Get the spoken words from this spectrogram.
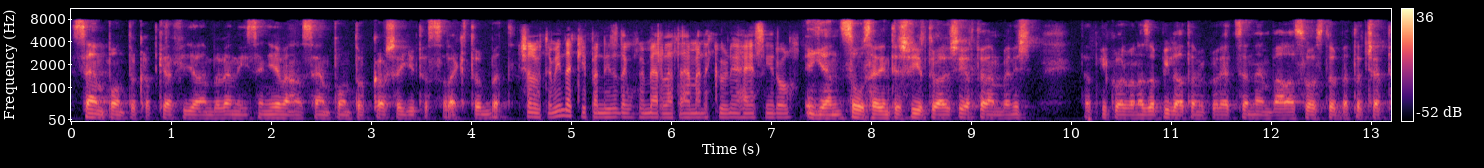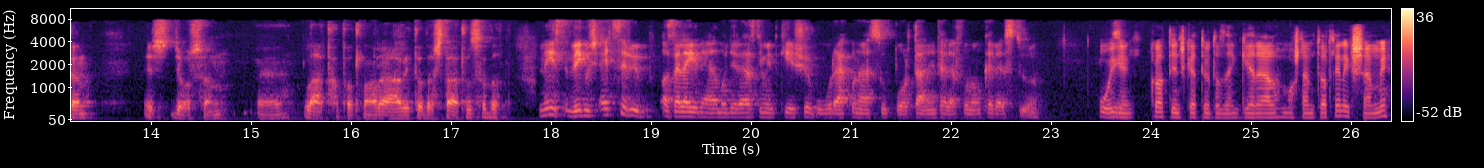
szempontokat kell figyelembe venni, hiszen nyilván a szempontokkal segítesz a legtöbbet. És előtte mindenképpen nézzük, hogy merre lehet elmenekülni a helyszínről. Igen, szó szerint és virtuális értelemben is. Tehát mikor van az a pillanat, amikor egyszer nem válaszolsz többet a cseten, és gyorsan láthatatlanra állítod a státuszodat. Nézd, végülis egyszerűbb az elején elmagyarázni, mint később órákon át szupportálni telefonon keresztül. Ó, igen, kattints kettőt az engérrel, most nem történik semmi.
